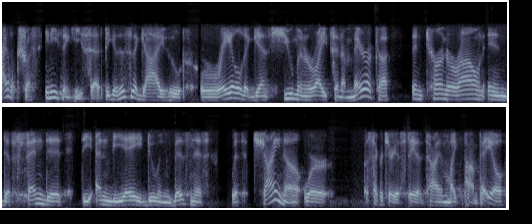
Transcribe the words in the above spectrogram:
I don't trust anything he says because this is a guy who railed against human rights in America, then turned around and defended the NBA doing business with China, where Secretary of State at the time, Mike Pompeo,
